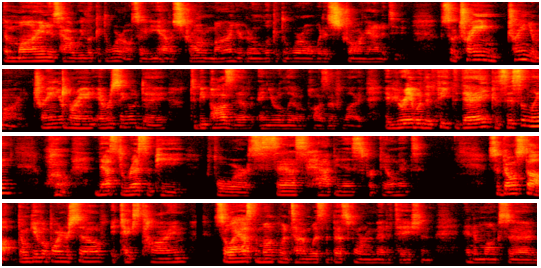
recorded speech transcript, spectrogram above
the mind is how we look at the world. So if you have a strong mind, you're going to look at the world with a strong attitude. So train train your mind, train your brain every single day to be positive and you'll live a positive life. If you're able to defeat the day consistently, well, that's the recipe for success, happiness, fulfillment. So don't stop. Don't give up on yourself. It takes time. So I asked the monk one time, what's the best form of meditation? And the monk said,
